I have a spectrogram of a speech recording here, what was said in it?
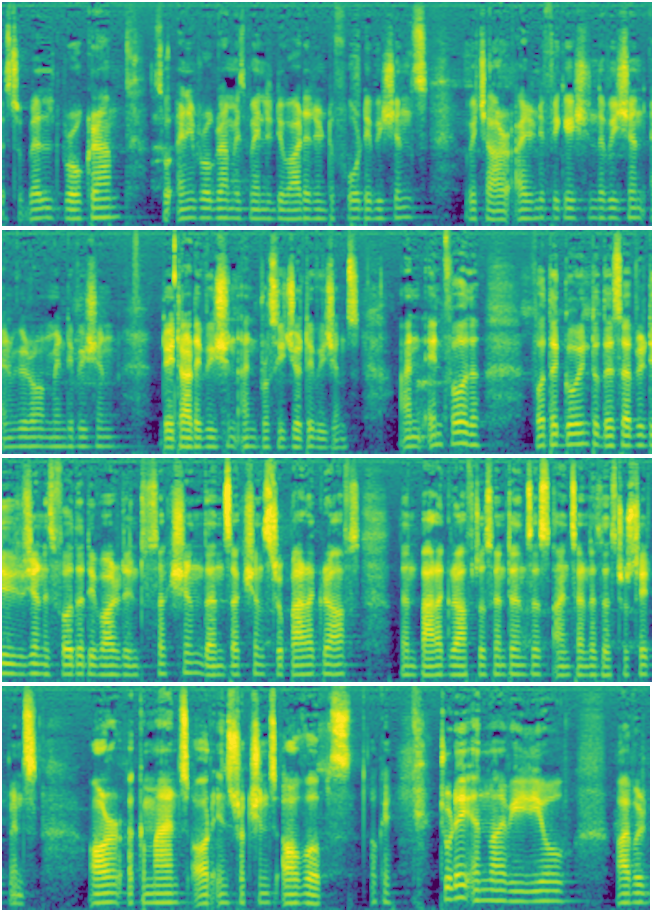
is to build program. So any program is mainly divided into four divisions which are identification division, environment division, data division and procedure divisions. And in further Further going to this, every division is further divided into section, then sections to paragraphs, then paragraphs to sentences, and sentences to statements, or commands or instructions or verbs. Okay. Today in my video, I would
